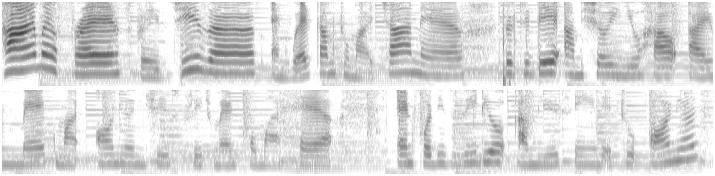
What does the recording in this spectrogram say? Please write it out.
Hi, my friends, praise Jesus, and welcome to my channel. So, today I'm showing you how I make my onion juice treatment for my hair. And for this video, I'm using the two onions.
